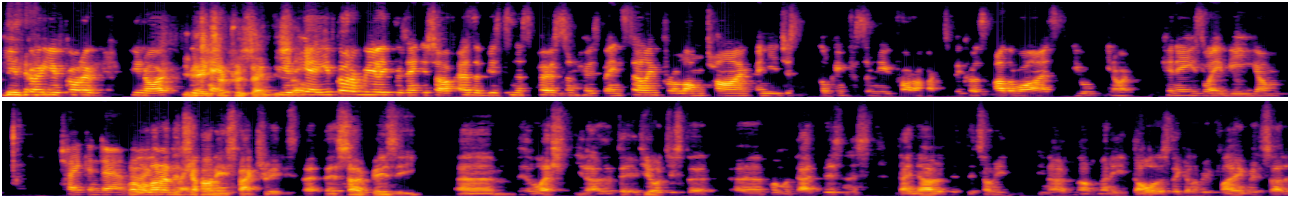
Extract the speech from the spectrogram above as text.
you've got you've got to you know you need to present yourself. You, yeah, you've got to really present yourself as a business person who's been selling for a long time, and you're just looking for some new products because otherwise you you know can easily be um, taken down. Well, a lot of the Chinese factories that they're so busy. Um, unless you know if you're just a, a mum and dad business, they know that it's only you know not many dollars they're going to be playing with, so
